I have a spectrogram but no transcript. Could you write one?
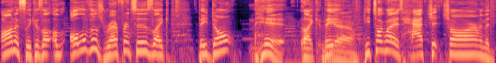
Honestly, because all, all of those references, like they don't hit. Like they, Yeah. he talked about his hatchet charm and the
